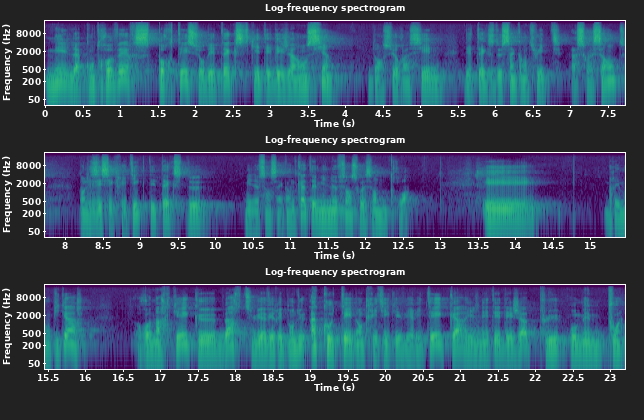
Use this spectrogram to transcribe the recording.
mais la controverse portait sur des textes qui étaient déjà anciens, dans Sur Racine, des textes de 58 à 60, dans les essais critiques, des textes de 1954 à 1963. Et Raymond Picard remarquait que Barthes lui avait répondu à côté dans Critique et Vérité, car il n'était déjà plus au même point.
